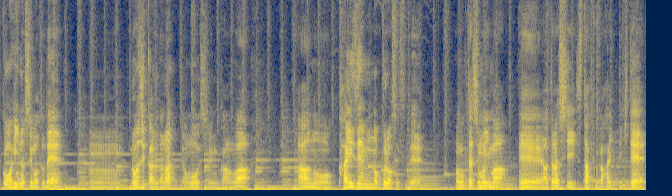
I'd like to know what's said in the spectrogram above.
コーヒーの仕事でうーんロジカルだなって思う瞬間はあの改善のプロセスでまあ僕たちも今、えー新しいスタッフが入ってきて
